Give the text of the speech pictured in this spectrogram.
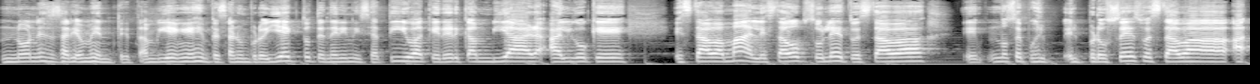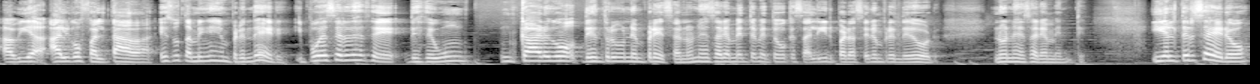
No necesariamente. También es empezar un proyecto, tener iniciativa, querer cambiar algo que estaba mal, estaba obsoleto, estaba eh, no sé, pues el, proceso estaba, había algo faltaba. Eso también es emprender y puede ser desde, desde un, cargo dentro de una empresa. No necesariamente me tengo que salir para ser emprendedor, no necesariamente. Y el tercero,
